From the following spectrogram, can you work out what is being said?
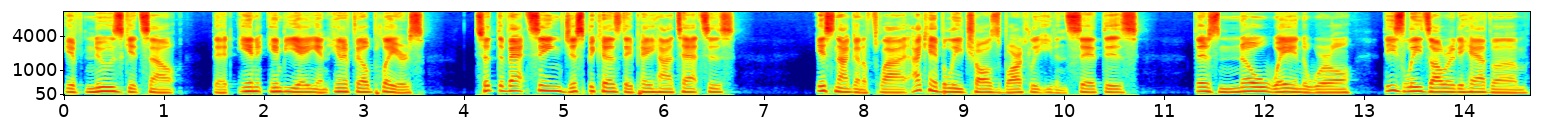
if news gets out that NBA and NFL players took the vaccine just because they pay high taxes, it's not going to fly. I can't believe Charles Barkley even said this. There's no way in the world. These leads already have um,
